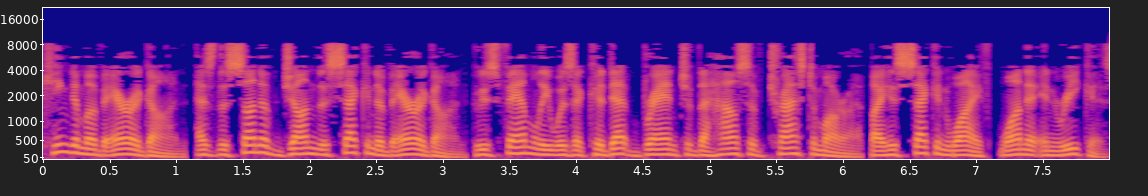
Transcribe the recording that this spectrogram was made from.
Kingdom of Aragon, as the son of John II of Aragon whose family was a cadet branch of the House of Trastamara by his second wife, Juana Enríquez.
